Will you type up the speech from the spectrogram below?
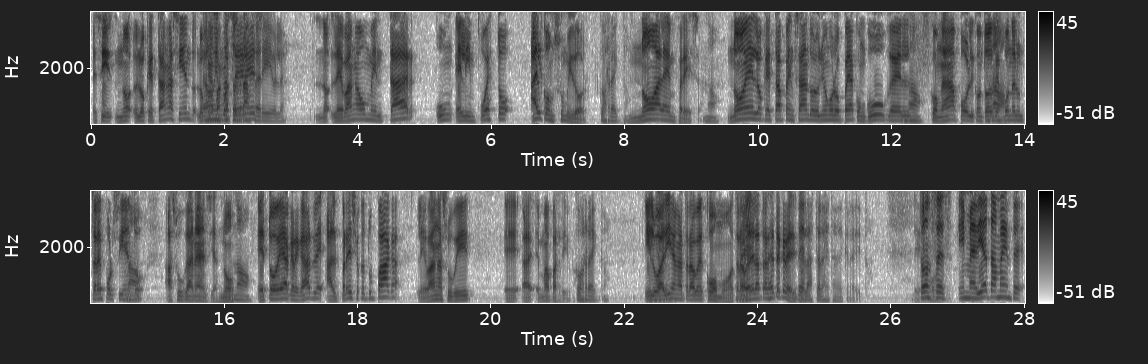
Es decir, no, lo que están haciendo, lo que van a hacer es, le van a aumentar un, el impuesto al consumidor. Correcto. No a la empresa. No. No es lo que está pensando la Unión Europea con Google, con Apple y con todo, que es ponerle un 3% a sus ganancias. No. no. Esto es agregarle al precio que tú pagas, le van a subir eh, más para arriba. Correcto. ¿Y lo harían a través cómo? ¿A través de, la tarjeta de crédito? De las tarjetas de crédito. Entonces, inmediatamente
